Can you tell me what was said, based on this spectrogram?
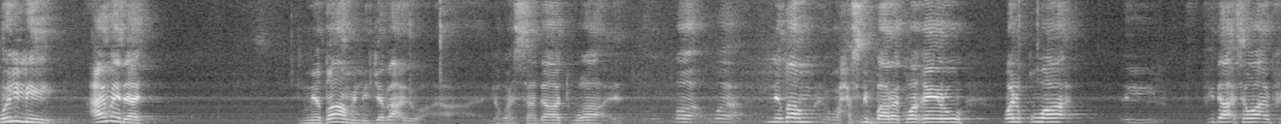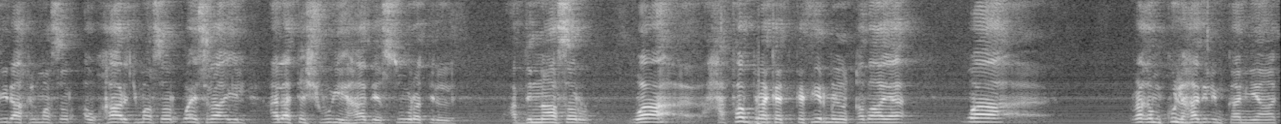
واللي عمدت النظام اللي جاء بعده آه، اللي هو السادات و ونظام وحسني مبارك وغيره والقوى في سواء في داخل مصر أو خارج مصر وإسرائيل على تشويه هذه الصورة ال- عبد الناصر وفبركت كثير من القضايا ورغم كل هذه الإمكانيات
